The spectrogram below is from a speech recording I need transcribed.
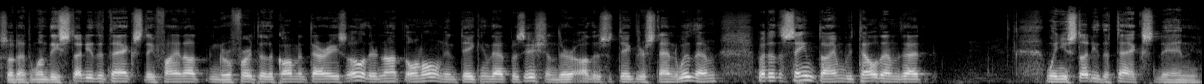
so that when they study the text, they find out and refer to the commentaries, oh, they're not alone in taking that position. There are others who take their stand with them. But at the same time, we tell them that when you study the text, then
